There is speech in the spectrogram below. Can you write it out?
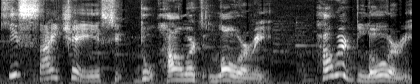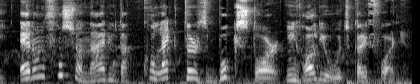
que site é esse do Howard Lowery? Howard Lowery era um funcionário da Collectors Bookstore em Hollywood, Califórnia.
